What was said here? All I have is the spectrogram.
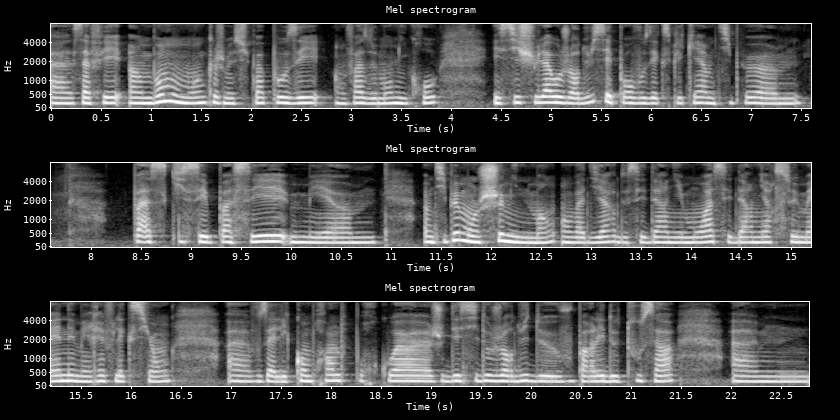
Euh, ça fait un bon moment que je me suis pas posée en face de mon micro. Et si je suis là aujourd'hui, c'est pour vous expliquer un petit peu euh, pas ce qui s'est passé, mais un petit peu mon cheminement, on va dire, de ces derniers mois, ces dernières semaines et mes réflexions. Euh, vous allez comprendre pourquoi je décide aujourd'hui de vous parler de tout ça, euh,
